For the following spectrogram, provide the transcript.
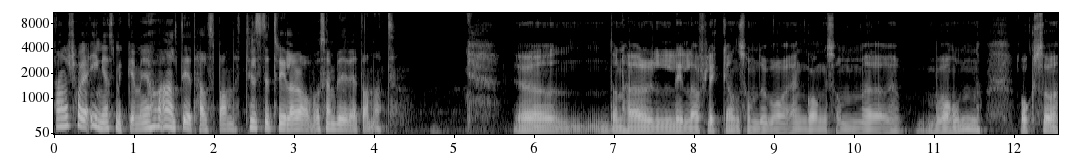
Annars har jag inga smycken, men jag har alltid ett halsband tills det trillar av och sen blir det ett annat. Den här lilla flickan som du var en gång, som eh, var hon också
